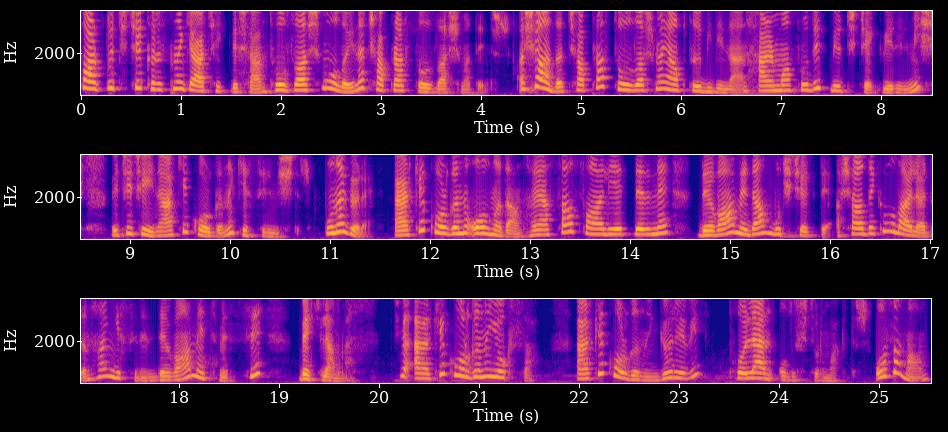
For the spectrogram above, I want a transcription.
farklı çiçek arasında gerçekleşen tozlaşma olayına çapraz tozlaşma denir. Aşağıda çapraz tozlaşma yaptığı bilinen hermafrodit bir çiçek verilmiş ve çiçeğin erkek organı kesilmiştir. Buna göre erkek organı olmadan hayatsal faaliyetlerine devam eden bu çiçekte aşağıdaki olaylardan hangisinin devam etmesi beklenmez. Şimdi erkek organı yoksa erkek organın görevi polen oluşturmaktır. O zaman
